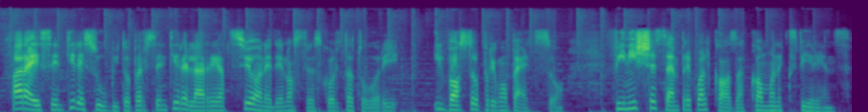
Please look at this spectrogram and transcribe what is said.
Farei sentire subito, per sentire la reazione dei nostri ascoltatori, il vostro primo pezzo Finisce sempre qualcosa, Common Experience.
